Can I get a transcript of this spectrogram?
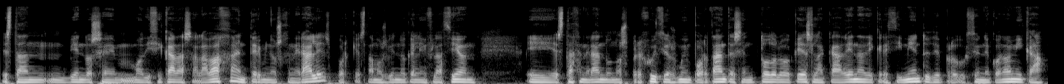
están viéndose modificadas a la baja en términos generales, porque estamos viendo que la inflación eh, está generando unos prejuicios muy importantes en todo lo que es la cadena de crecimiento y de producción económica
